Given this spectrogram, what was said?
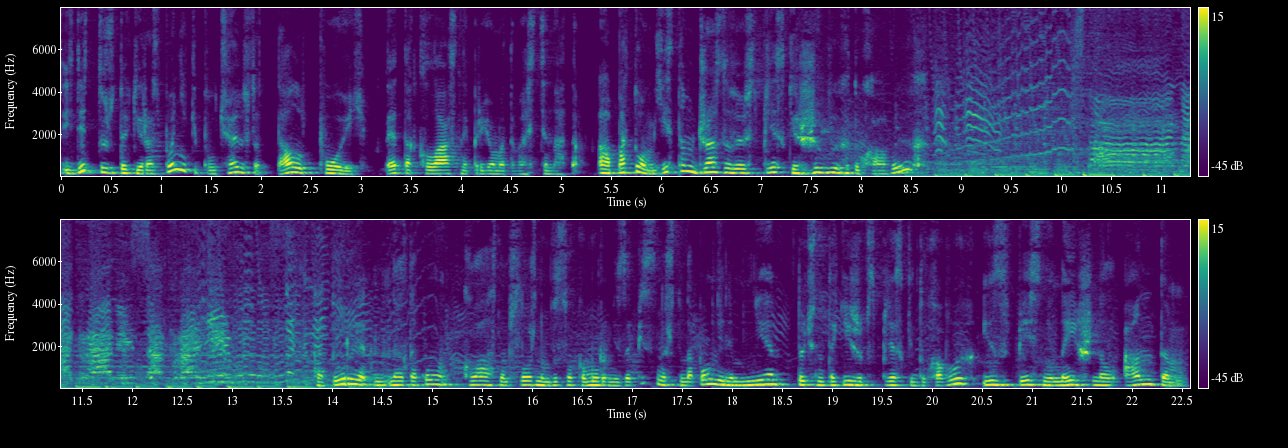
И здесь тоже такие разбойники получаются толпой. Это классный прием этого стената. А потом есть там джазовые всплески живых духовых. Которые на таком классном, сложном, высоком уровне записаны, что напомнили мне точно такие же всплески духовых из песни National Anthem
